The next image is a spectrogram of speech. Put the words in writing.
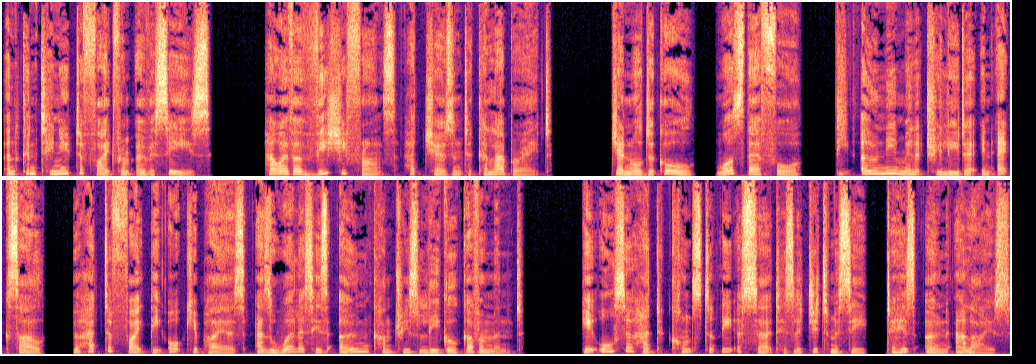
and continued to fight from overseas. However, Vichy France had chosen to collaborate. General de Gaulle was therefore the only military leader in exile who had to fight the occupiers as well as his own country's legal government he also had to constantly assert his legitimacy to his own allies.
